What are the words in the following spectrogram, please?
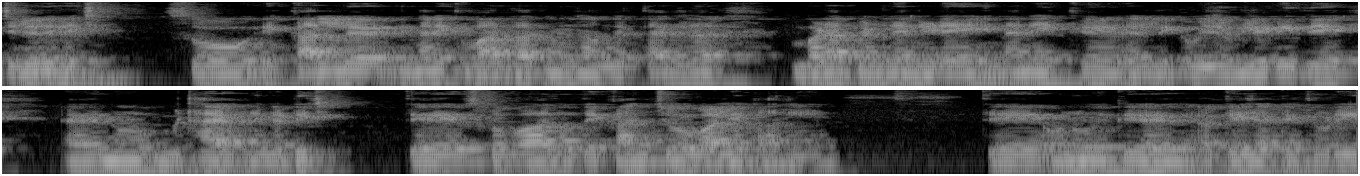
ਜ਼ਿਲ੍ਹੇ ਦੇ ਵਿੱਚ। ਸੋ ਇਹ ਕੱਲ ਇਹਨਾਂ ਨੇ ਇੱਕ ਵਾਰਦਾਤ ਨੂੰ ਅੰਜਾਮ ਦਿੱਤਾ, ਜਿਹੜਾ ਬੜਾ ਪਿੰਡ ਦੇ ਨੇੜੇ ਇਹਨਾਂ ਨੇ ਇੱਕ ਬਜ਼ੁਰਗ ਲੇਡੀ ਦੇ ਨੂੰ ਬਿਠਾਇਆ ਆਪਣੀ ਗੱਡੀ 'ਚ ਤੇ ਉਸ ਤੋਂ ਬਾਅਦ ਉਹਦੇ ਕੰਨ 'ਚੋਂ ਵਾਲੀਆਂ ਪਾ ਲਈਆਂ ਤੇ ਉਹਨੂੰ ਇੱਕ ਅੱਗੇ ਜਾ ਕੇ ਥੋੜੀ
